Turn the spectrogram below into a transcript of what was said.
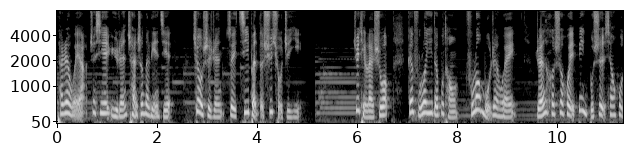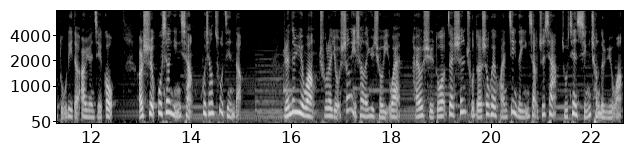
他认为啊，这些与人产生的连接，就是人最基本的需求之一。具体来说，跟弗洛伊德不同，弗洛姆认为人和社会并不是相互独立的二元结构，而是互相影响、互相促进的。人的欲望除了有生理上的欲求以外，还有许多在身处的社会环境的影响之下逐渐形成的欲望。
